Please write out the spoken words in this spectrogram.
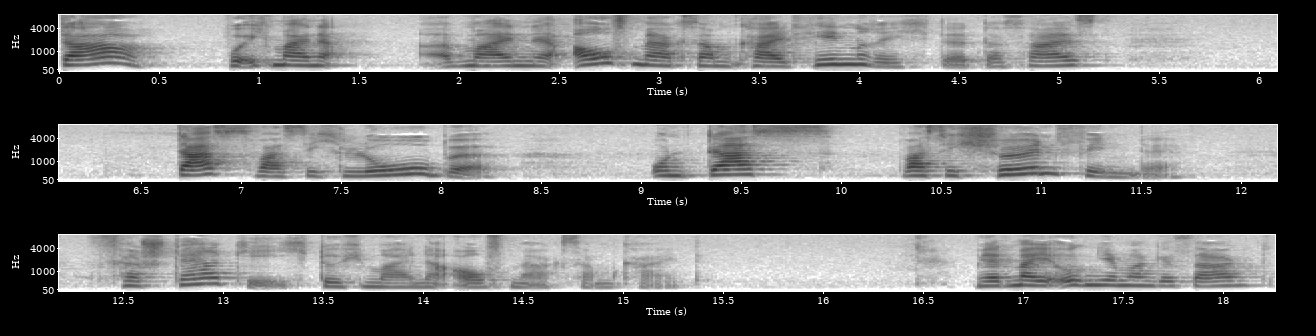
Da, wo ich meine meine Aufmerksamkeit hinrichte, das heißt, das, was ich lobe und das, was ich schön finde, verstärke ich durch meine Aufmerksamkeit. Mir hat mal irgendjemand gesagt,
